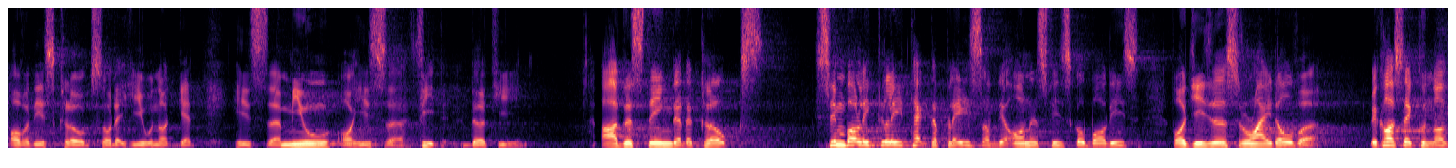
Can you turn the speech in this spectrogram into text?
over these cloaks so that he will not get his uh, mule or his uh, feet dirty. Others think that the cloaks symbolically take the place of their honest physical bodies for Jesus to ride over because they could not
